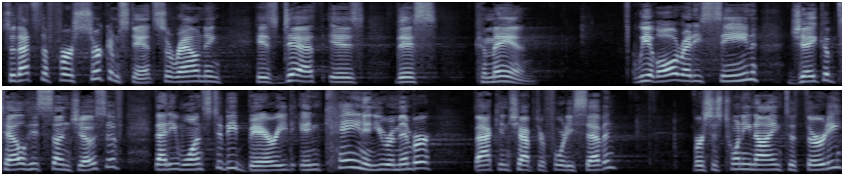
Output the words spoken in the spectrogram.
So that's the first circumstance surrounding his death is this command. We have already seen Jacob tell his son Joseph that he wants to be buried in Canaan. You remember back in chapter 47, verses 29 to 30?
